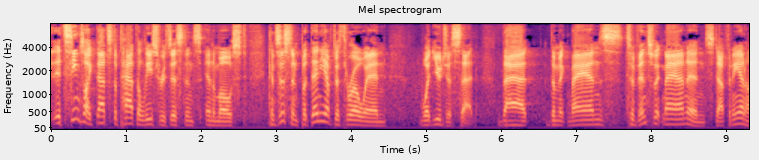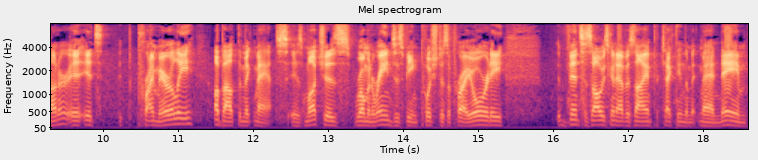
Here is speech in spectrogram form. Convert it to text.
it seems like that's the path of least resistance and the most consistent. But then you have to throw in what you just said that the McMahons to Vince McMahon and Stephanie and Hunter, it, it's primarily about the McMahons. As much as Roman Reigns is being pushed as a priority, Vince is always going to have his eye on protecting the McMahon name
